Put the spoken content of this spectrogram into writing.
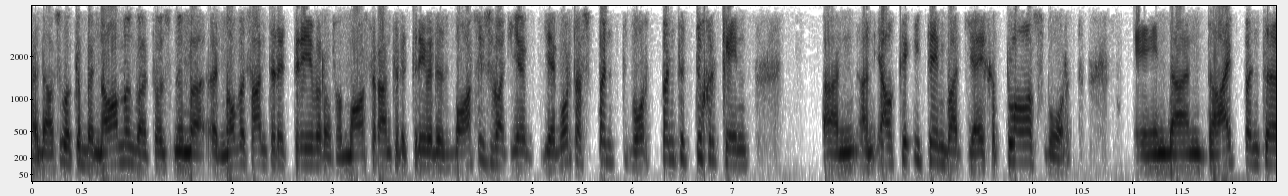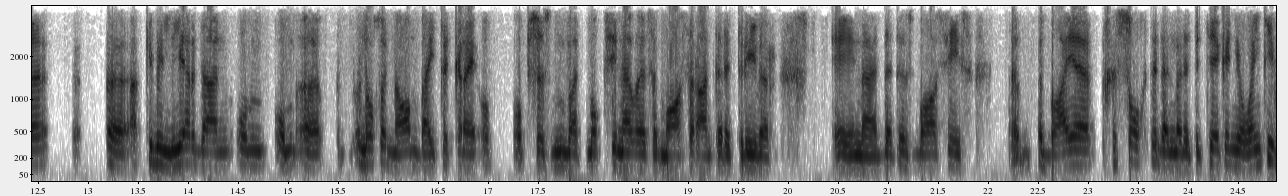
Uh, Daar's ook 'n benaming wat ons noem 'n novice hunter retriever of 'n master hunter retriever. Dis basies wat jy jy word as punt word punte toegeken aan aan elke item wat jy geplaas word. En dan daai punte uh, akkumuleer dan om om uh, nog 'n naam by te kry op op soos wat Moxie nou is 'n master hunter retriever. En uh, dit is basies 'n uh, baie gesogte ding wat dit beteken jou hondjie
